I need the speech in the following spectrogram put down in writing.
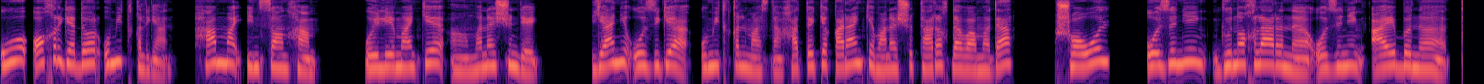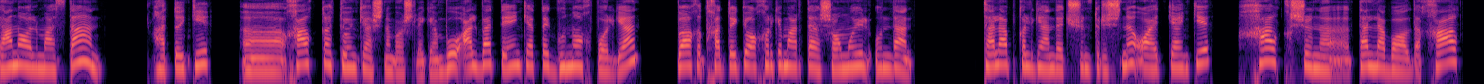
u oxirgador umid qilgan. Hamma inson ham o'ylaymanki e, mana shunday. Ya'ni o'ziga umid qilmasdan hattoki qarangki mana shu tarix davomida shoul o'zining gunohlarini o'zining aybini tan olmasdan hattoki e, xalqqa to'nkashni boshlagan. Bu albatta eng katta gunoh bo'lgan va hattoki oxirgi marta shomuil undan talab qilganda tushuntirishni u aytganki xalq shuni tanlab oldi. Xalq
